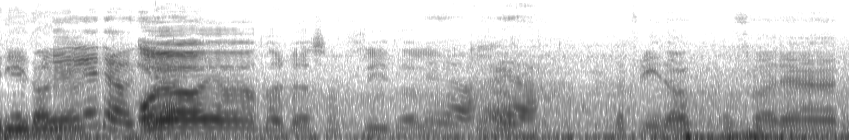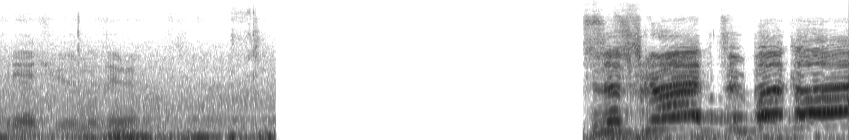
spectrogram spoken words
Er Å fridag, ja. Oh, ja, ja, det er det som er fridag. Ja, ja. Det er fridag, og så er det 23. sier du. Subscribe to Buckle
